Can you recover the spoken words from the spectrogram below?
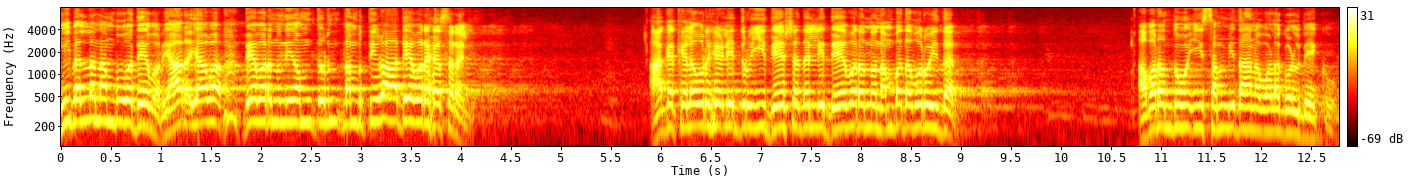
ನೀವೆಲ್ಲ ನಂಬುವ ದೇವರು, ಯಾರ, ಯಾವ ದೇವರನ್ನು ನೀವು ನಂಬುತ್ತೀರೋ ಆ ದೇವರ ಹೆಸರಲ್ಲಿ. ಆಗ ಕೆಲವರು ಹೇಳಿದ್ರು, ಈ ದೇಶದಲ್ಲಿ ದೇವರನ್ನು ನಂಬದವರು ಇದ್ದಾರೆ. ಅವರನ್ನು ಈ ಸಂವಿಧಾನ ಒಳಗೊಳ್ಬೇಕು.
